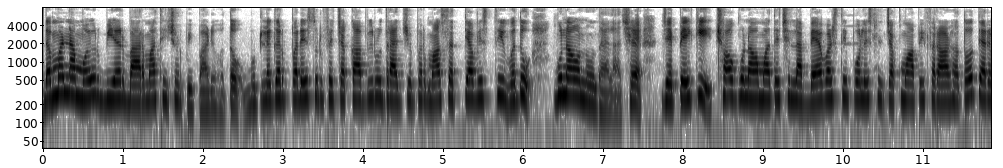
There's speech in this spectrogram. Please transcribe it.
દમણના મયુર બિયર બારમાંથી ઝડપી પાડ્યો હતો. બુટલેગર પરેશ ઉર્ફે ચકા વિરુદ્ધ રાજ્યભરમાં સત્યાવીસથી વધુ ગુનાઓ નોંધાયેલા છે. જે પૈકી છ ગુનાઓમાં તે છેલ્લા બે વર્ષથી પોલીસને ચકમો આપી ફરાર હતો. ત્યારે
